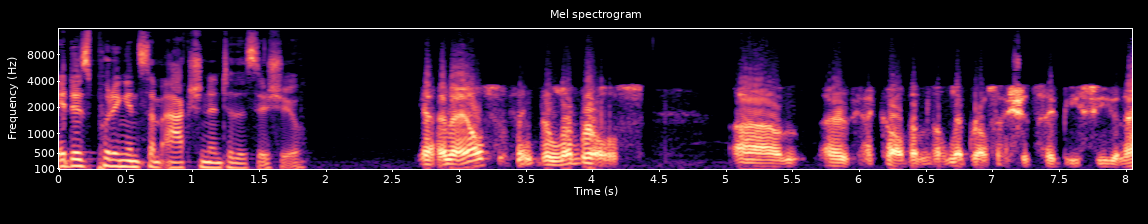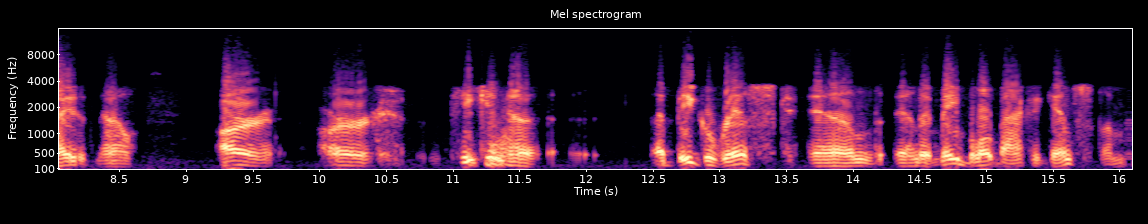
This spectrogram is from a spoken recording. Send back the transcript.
it is putting in some action into this issue. Yeah, and I also think the liberals, um, I, call them the liberals. I should say BC United now, are are taking a a big risk, and and it may blow back against them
